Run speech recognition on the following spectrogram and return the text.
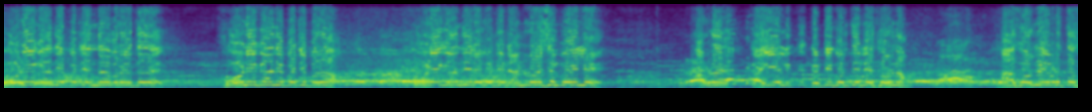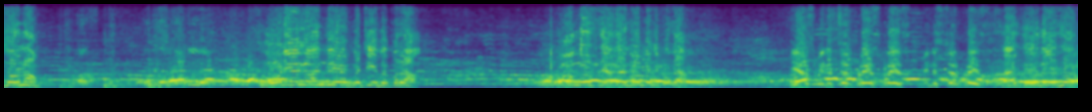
സോണിയാഗാന്ധിയെ പറ്റി എന്താ പറയാത്തത്? സോണിയാഗാന്ധിയെ പറ്റി പറ. സോണിയാഗാന്ധിയുടെ പറ്റി രണ്ടു പ്രാവശ്യം പോയില്ലേ? അവിടെ കയ്യിൽ കെട്ടിക്കൊടുത്തില്ലേ സ്വർണം. ആ സ്വർണം എവിടുത്തെ സ്വർണം? സോണിയാഗാന്ധിയെ പറ്റി പറ. കോൺഗ്രസ് നേതാക്കളെ പറ്റി പറ. Yes minister please please minister please sir തീർന്നില്ല സാർ.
